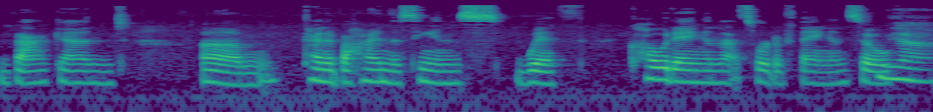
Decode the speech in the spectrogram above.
back end, um, kind of behind the scenes with coding and that sort of thing. And so, yeah,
